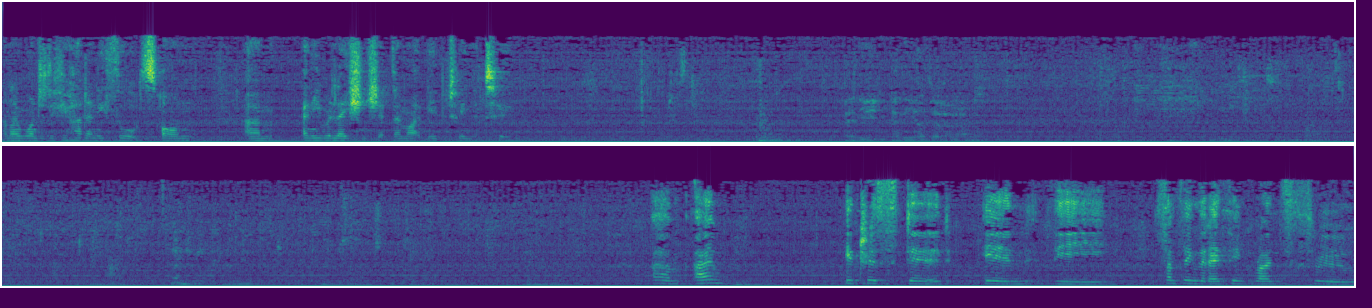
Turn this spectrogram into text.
and I wondered if you had any thoughts on um, any relationship there might be between the two. Interested in the something that I think runs through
